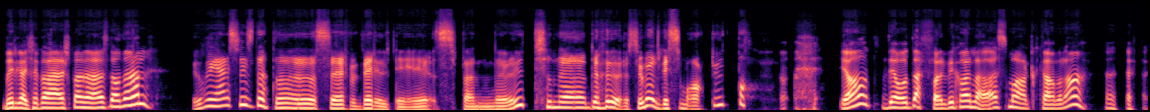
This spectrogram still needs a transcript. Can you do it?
Virker ikke det her spennende, Daniel? Jo, jeg synes dette ser veldig spennende ut. Det det høres jo veldig smart ut, da. Ja, det er jo derfor vi kaller det smartkamera.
